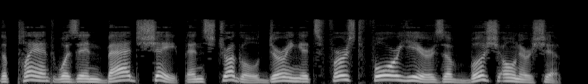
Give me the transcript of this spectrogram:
the plant was in bad shape and struggled during its first four years of Bush ownership.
